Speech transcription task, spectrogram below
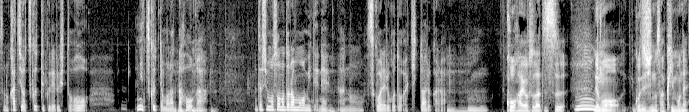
その価値を作ってくれる人をに作ってもらった方が、私もそのドラマを見てね、あの救われることがきっとあるからう、ん後輩を育てつつうん。でもご自身の作品もね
